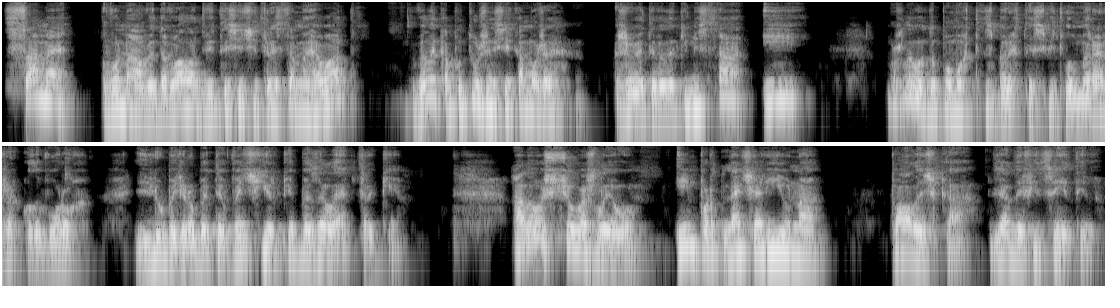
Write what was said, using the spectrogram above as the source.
Саме вона видавала 2300 МВт, велика потужність, яка може живити великі міста і, можливо, допомогти зберегти світло в мережах, коли ворог любить робити вечірки без електрики. Але ось що важливо: імпорт не чарівна паличка для дефіцитів,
